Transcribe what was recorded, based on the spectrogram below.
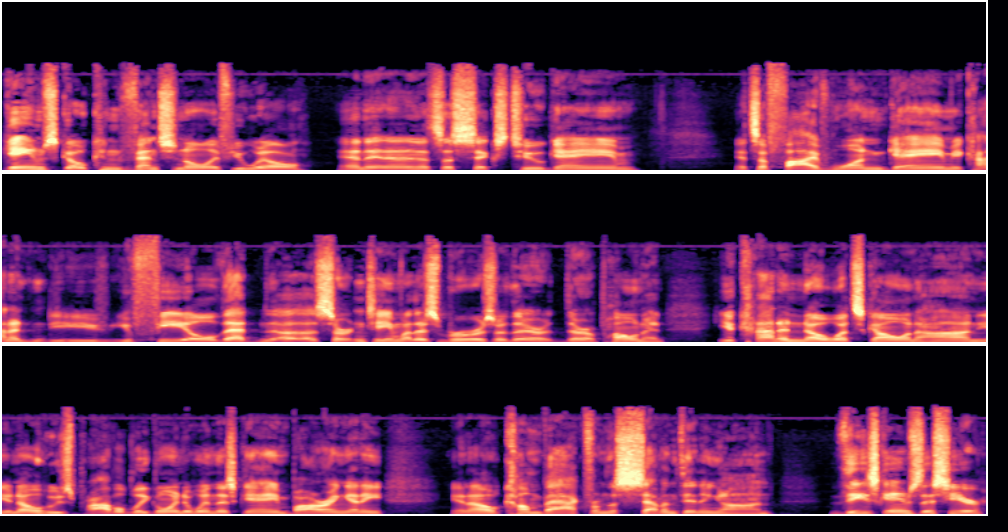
games go conventional, if you will, and, and it's a six-two game. It's a five-one game. You kind of you you feel that uh, a certain team, whether it's Brewers or their their opponent, you kind of know what's going on. You know who's probably going to win this game, barring any, you know, comeback from the seventh inning on. These games this year,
